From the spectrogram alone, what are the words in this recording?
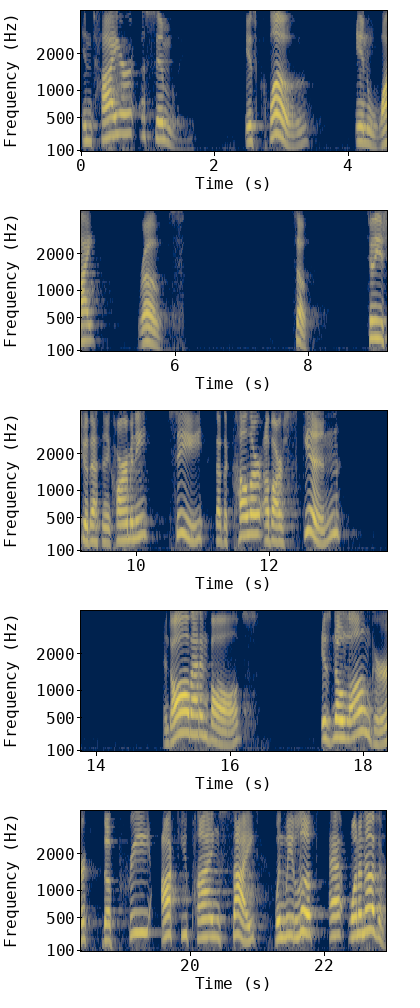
entire assembly is clothed in white robes. So, to the issue of ethnic harmony, see that the color of our skin and all that involves is no longer the preoccupying sight when we look at one another.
